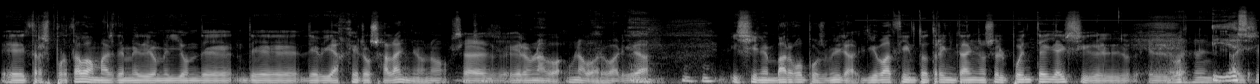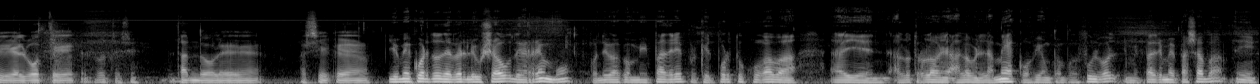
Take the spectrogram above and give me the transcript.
eh, transportaba más de medio millón de, de, viajeros al año, ¿no? O sea, era una, una barbaridad. Y sin embargo, pues mira, lleva 130 años el puente y ahí sigue el, el bote, ahí sigue el bote, dándole Así que... Yo me acuerdo de verle usado de remo cuando iba con mi padre, porque el Porto jugaba ahí en, al otro lado, al lado en la Meaco, había un campo de fútbol, y mi padre me pasaba, y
